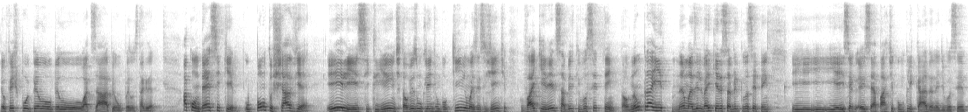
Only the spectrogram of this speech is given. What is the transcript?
eu fecho por, pelo, pelo WhatsApp ou pelo Instagram. Acontece que o ponto chave é ele, esse cliente, talvez um cliente um pouquinho mais exigente, vai querer saber que você tem, não para ir, né? mas ele vai querer saber que você tem. E, e, e isso, é, isso é a parte complicada né? de, você,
